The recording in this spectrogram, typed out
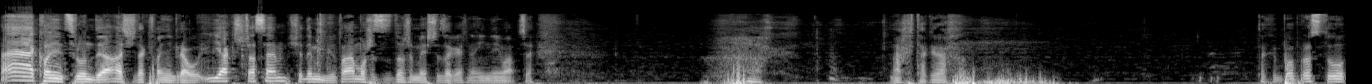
A, koniec rundy, a się tak fajnie grało. I jak z czasem? 7 minut, a może zdążymy jeszcze zagrać na innej mapce. Ach, Ach ta gra. Tak po prostu,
